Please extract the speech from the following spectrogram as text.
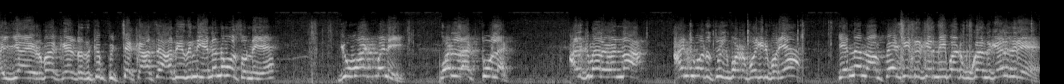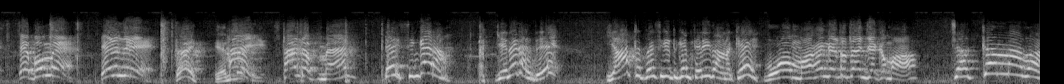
ஐயாயிரம் ரூபாய் கேட்டதுக்கு பிச்சை காசு அது இதுன்னு என்னென்னமோ சொன்னீங்க you want money one lakh two lakh அதுக்கு மேல வேணா அஞ்சு பத்து தூக்கி போட்டு போய்கிட்டு போறியா? என்ன நான் பேசிட்டு இருக்கேன் நீ பாட்டு உட்கார்ந்து எழுதுரு ஏ பொம்மை எழுந்துரு. என்ன? ஸ்டாண்ட் அப் மேன் டேய் சிங்காரம். என்னடா இது? யார்கிட்ட பேசிக்கிட்டு இருக்கேன்னு தெரியுதா உனக்கு? ஓ மகன் கிட்ட தான் ஜக்கமா ஜக்கம்மாவா?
